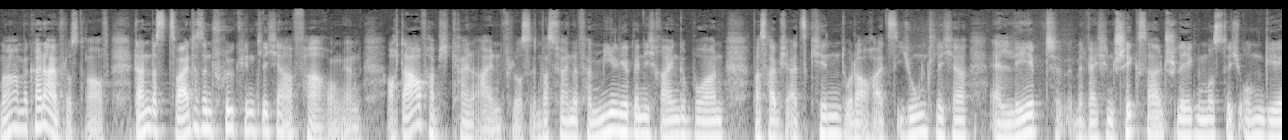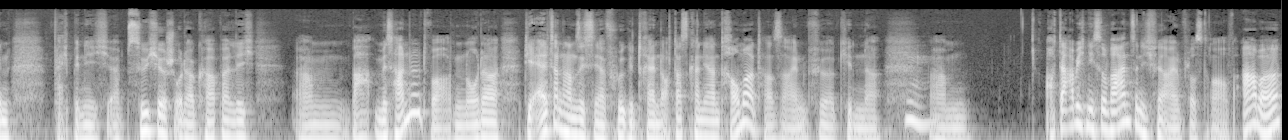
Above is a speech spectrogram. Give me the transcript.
Da haben wir keinen Einfluss drauf. Dann das zweite sind frühkindliche Erfahrungen. Auch darauf habe ich keinen Einfluss. In was für eine Familie bin ich reingeboren? Was habe ich als Kind oder auch als Jugendlicher erlebt? Mit welchen Schicksalsschlägen musste ich umgehen? Vielleicht bin ich äh, psychisch oder körperlich ähm, misshandelt worden oder die Eltern haben sich sehr früh getrennt. Auch das kann ja ein Traumata sein für Kinder. Mhm. Ähm, auch da habe ich nicht so wahnsinnig viel Einfluss drauf. Aber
